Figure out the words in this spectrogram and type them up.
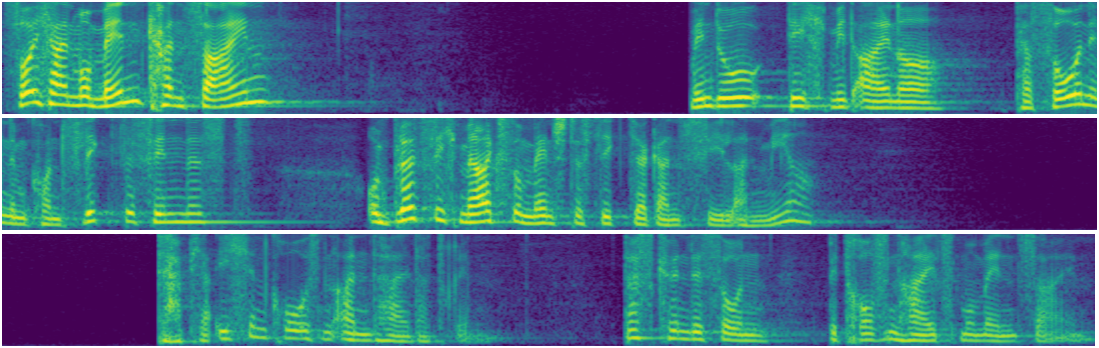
Solch ein Moment kann sein, wenn du dich mit einer Person in einem Konflikt befindest und plötzlich merkst du, Mensch, das liegt ja ganz viel an mir. Da habe ja ich einen großen Anteil da drin. Das könnte so ein Betroffenheitsmoment sein.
